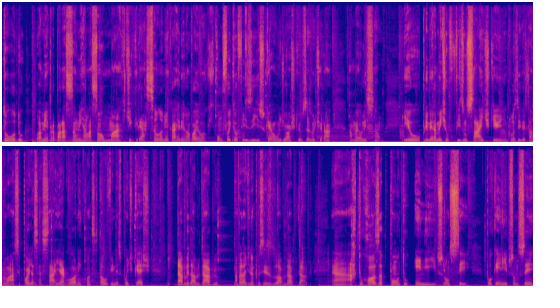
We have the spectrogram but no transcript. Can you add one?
todo a minha preparação em relação ao marketing e criação da minha carreira em Nova York. Como foi que eu fiz isso? Que é onde eu acho que vocês vão tirar a maior lição. Eu, primeiramente, eu fiz um site que, inclusive, está no ar. Você pode acessar aí agora, enquanto você está ouvindo esse podcast. www. Na verdade, não precisa do www. Uh, arturrosa.nyc porque NYC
